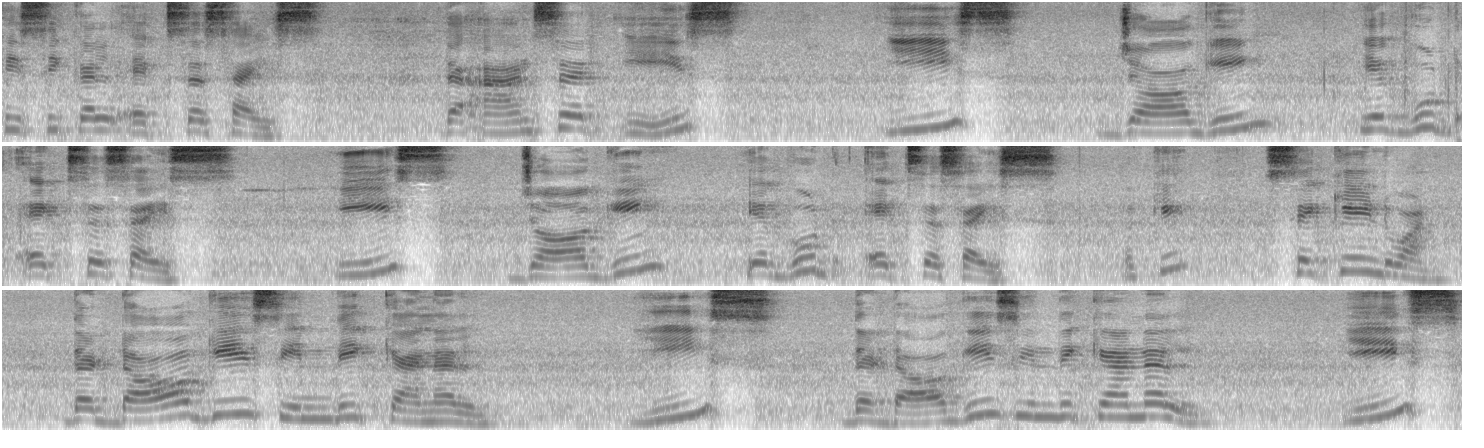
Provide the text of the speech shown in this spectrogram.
physical exercise. The answer is is jogging a good exercise. Is jogging a good exercise okay? Second one the dog is in the kennel. Is the dog is in the kennel is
